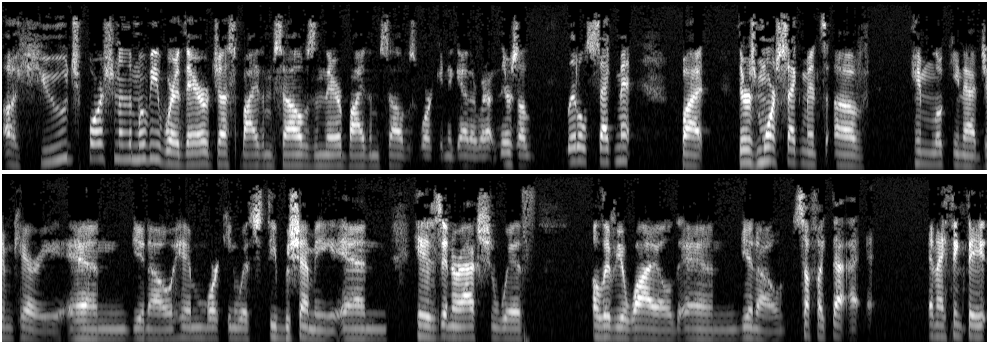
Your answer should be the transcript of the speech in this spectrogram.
a huge portion of the movie where they're just by themselves and they're by themselves working together. There's a little segment, but there's more segments of him looking at Jim Carrey and you know him working with Steve Buscemi and his interaction with Olivia Wilde and you know stuff like that. And I think they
